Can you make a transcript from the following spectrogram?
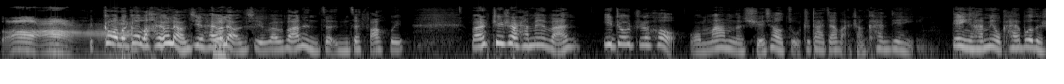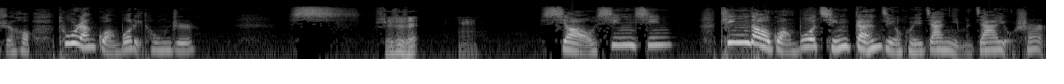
啊啊！够了够了，还有两句，还有两句，完完了你再你再发挥。反正这事儿还没完。一周之后，我妈妈的学校组织大家晚上看电影，电影还没有开播的时候，突然广播里通知谁谁谁，嗯小星星，听到广播请赶紧回家，你们家有事儿。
